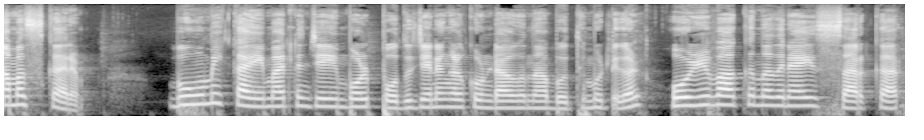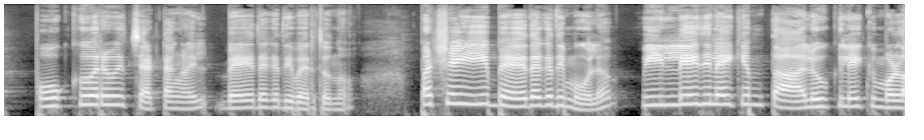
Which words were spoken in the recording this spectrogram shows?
നമസ്കാരം. ഭൂമി കൈമാറ്റം ചെയ്യുമ്പോൾ പൊതുജനങ്ങൾക്കുണ്ടാകുന്ന ബുദ്ധിമുട്ടുകൾ ഒഴിവാക്കുന്നതിനായി സർക്കാർ പോക്കുവരവ് ചട്ടങ്ങളിൽ ഭേദഗതി വരുത്തുന്നു. പക്ഷേ ഈ ഭേദഗതി മൂലം വില്ലേജിലേക്കും താലൂക്കിലേക്കുമുള്ള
